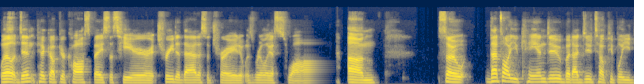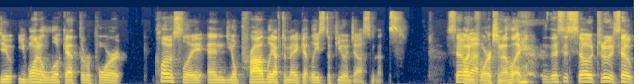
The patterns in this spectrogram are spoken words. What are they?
well, it didn't pick up your cost basis here. It treated that as a trade. It was really a swap. Um, so that's all you can do. But I do tell people you do you want to look at the report closely and you'll probably have to make at least a few adjustments. So uh, unfortunately, uh, this is so true. So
